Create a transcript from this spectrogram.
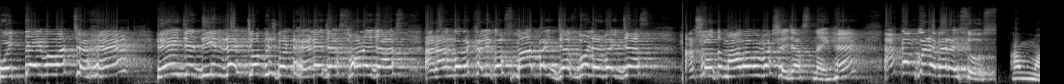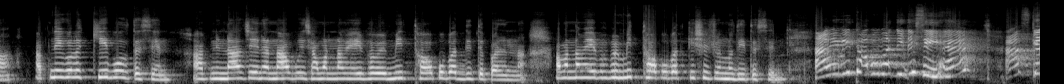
কইতে আইবো বাচ্চা হ্যাঁ? এই যে দিন রাত চব্বিশ ঘণ্টা হেনে যাস হনে যাস আর আঙ্গরে খালি কস মার বাইর যাস বোনের বাইর যাস আসলে তো মা বাবার বাসায় যাস নাই হ্যাঁ আকাম করে বেড়াইছোস আম্মা আপনি এগুলো কি বলতেছেন? আপনি না জেনে না বুঝে আমার নামে এইভাবে মিথ্যা অপবাদ দিতে পারেন না। আমার নামে এইভাবে মিথ্যা অপবাদ কিসের জন্য দিতেছেন? আমি মিথ্যা অপবাদ দিতেছি হ্যাঁ? আজকে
